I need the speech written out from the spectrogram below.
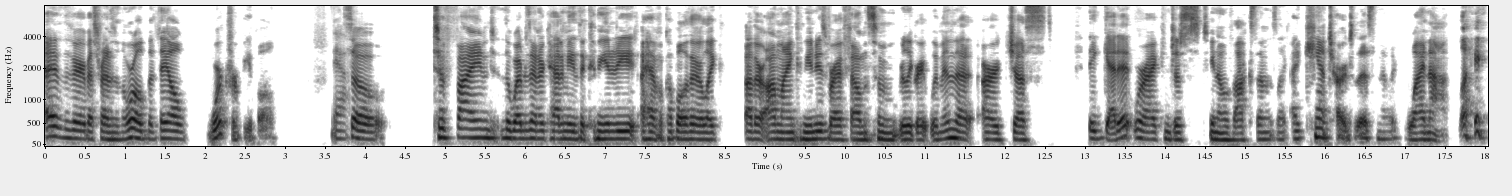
I have the very best friends in the world, but they all work for people. Yeah. So to find the Web Designer Academy, the community, I have a couple other like other online communities where I found some really great women that are just they get it where I can just, you know, vox them as like, I can't charge this. And they're like, why not? Like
